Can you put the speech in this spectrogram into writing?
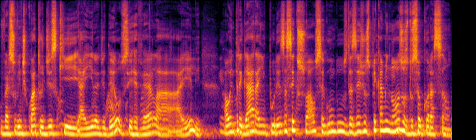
O verso 24 diz que a ira de Deus se revela a ele ao entregar a impureza sexual segundo os desejos pecaminosos do seu coração,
